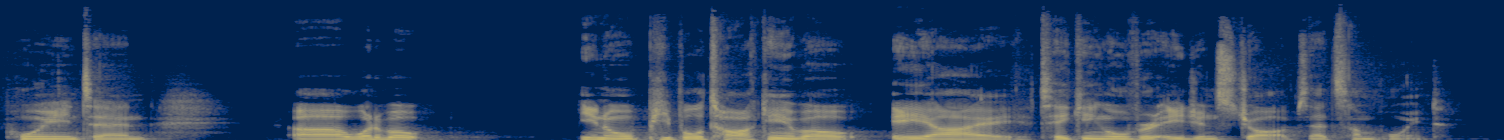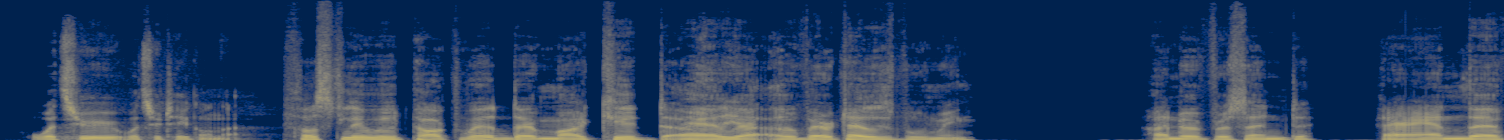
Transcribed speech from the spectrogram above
point, and uh, what about you know people talking about AI taking over agents' jobs at some point? What's your what's your take on that? Firstly, we'll talk about the market. Uh, yeah, Alberta is booming, hundred percent. And uh,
